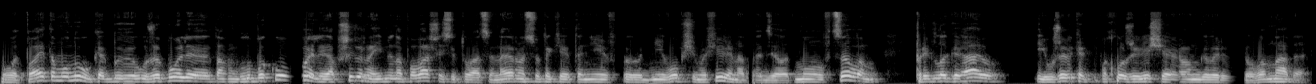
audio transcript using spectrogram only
Вот, поэтому, ну, как бы уже более там глубоко или обширно именно по вашей ситуации, наверное, все-таки это не в, не в общем эфире надо делать, но в целом предлагаю, и уже как похожие вещи я вам говорю, вам надо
